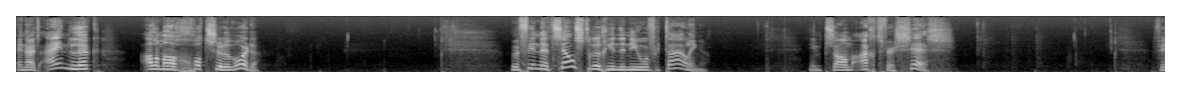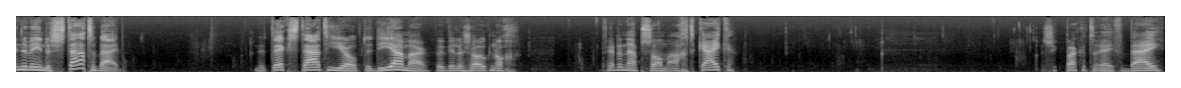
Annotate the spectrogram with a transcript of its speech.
En uiteindelijk allemaal God zullen worden. We vinden het zelfs terug in de nieuwe vertalingen. In Psalm 8, vers 6 vinden we in de Statenbijbel. De tekst staat hier op de dia, maar we willen zo ook nog verder naar Psalm 8 kijken. Dus ik pak het er even bij.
